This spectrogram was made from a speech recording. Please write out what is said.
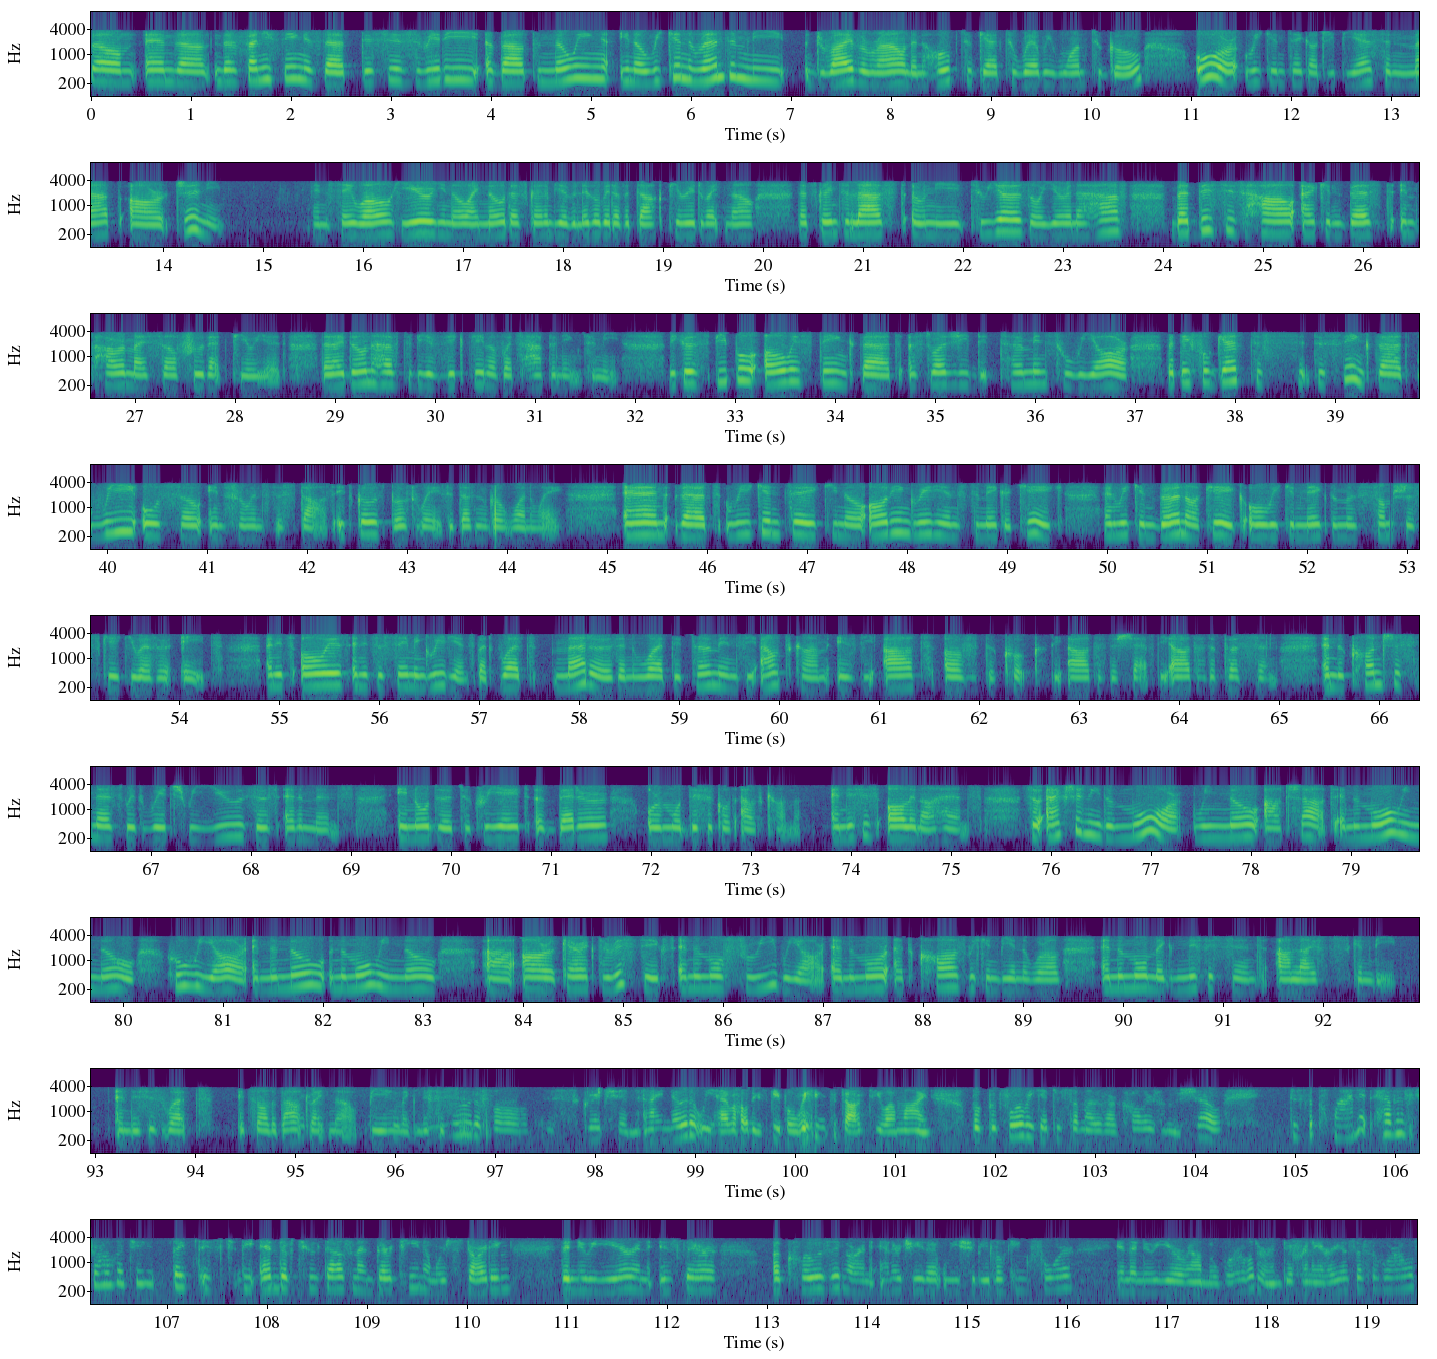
so, and uh, the funny thing is that this is really about knowing, you know, we can randomly drive around and hope to get to where we want to go, or we can take our GPS and map our journey and say, well, here, you know, I know there's going to be a little bit of a dark period right now that's going to last only two years or a year and a half, but this is how I can best empower myself through that period, that I don't have to be a victim of what's happening to me. Because people always think that astrology determines who we are, but they forget to to think that we also influence the stars. It goes both ways. It doesn't go one way. And that we can take, you know, all the ingredients to make a cake and we can burn our cake or we can make the most sumptuous cake you ever ate. And it's always and it's the same ingredients but what matters and what determines the outcome is the art of the cook the art of the chef the art of the person and the consciousness with which we use those elements in order to create a better or more difficult outcome and this is all in our hands. So actually, the more we know our chart, and the more we know who we are, and the, know, and the more we know uh, our characteristics and the more free we are and the more at cause we can be in the world and the more magnificent our lives can be. And this is what it's all about right now, being magnificent. Beautiful description. And I know that we have all these people waiting to talk to you online. But before we get to some of our callers on the show, does the planet have astrology? It's the end of 2013 and we're starting the new year. And is there a closing or an energy that we should be looking for in the new year around the world or in different areas of the world?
